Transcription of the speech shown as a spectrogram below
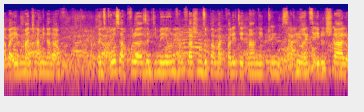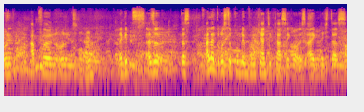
Aber eben manche haben ihn dann auch, wenn es Großabfüller sind, die Millionen von Flaschen Supermarktqualität machen, die tun es auch nur ins Edelstahl und abfüllen und Okay. da gibt es, also das allergrößte Problem vom Chianti Classico ist eigentlich, dass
